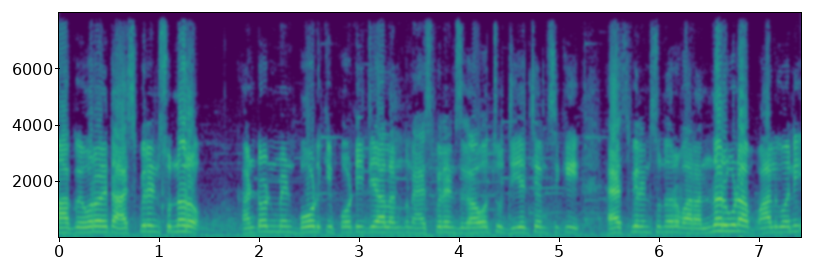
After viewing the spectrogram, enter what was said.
మాకు ఎవరైతే ఆస్పిరెంట్స్ ఉన్నారో కంటోన్మెంట్ బోర్డుకి పోటీ చేయాలనుకున్న ఆస్పిరెంట్స్ కావచ్చు జిహెచ్ఎంసీకి ఆస్పిరెంట్స్ ఉన్నారో వారందరూ కూడా పాల్గొని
